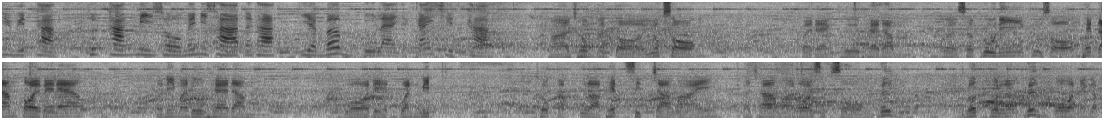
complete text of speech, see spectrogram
ชีวิตค่ะ ทุกครั้งมีโชว์ไม่มีชาร์จนะคะเฮียเบิ้มดูแลอย่างใกล้ชิดค่ะ มาชมกันต่อยก2ฝ่ายแดงคือแพรดำเมื่อสักครู่นี้คู่ 2 เพชรดำต่อยไปแล้ว ตอนนี้มาดูแพรดำ วอเดตวันมิตรชกกับกุหลาเพชรสิทธิ์จ่าหมายมาเช้ามา 112ครึ่งลดคนละครึ่งปอนด์นะครับ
